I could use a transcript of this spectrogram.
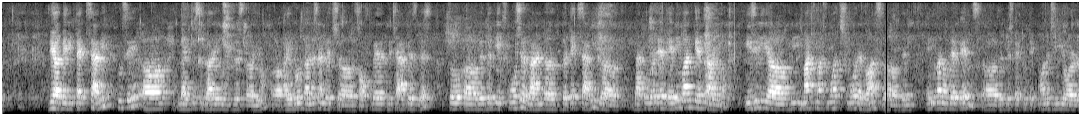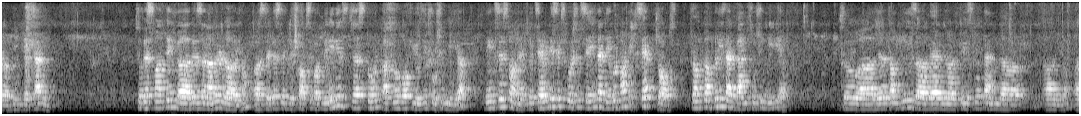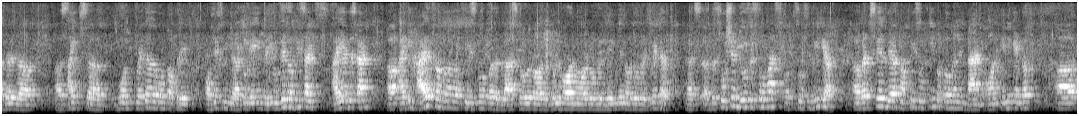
They are very tech savvy to say, uh, like this guy who is just, uh, you know, uh, I don't understand which uh, software, which app is this. So uh, with, with the exposure and uh, the tech savvy, that over there, anyone can, you know, easily be much, much, much more advanced than any one of their parents with respect to technology or being tech savvy. So this one thing, uh, there is another, uh, you know, uh, statistic which talks about millennials just don't approve of using social media. They insist on it, with 76% saying that they would not accept jobs from companies that ban social media. So uh, there are companies uh, where uh, Facebook and uh, you know other sites won't, Twitter won't operate. Obviously, today the usage of these sites, I understand. Uh, I can hire from a Facebook or a Glassdoor or a Bullhorn or over LinkedIn or over Twitter. That's uh, the social use is so much of social media, uh, but still there are companies who keep a permanent ban on any kind of uh,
